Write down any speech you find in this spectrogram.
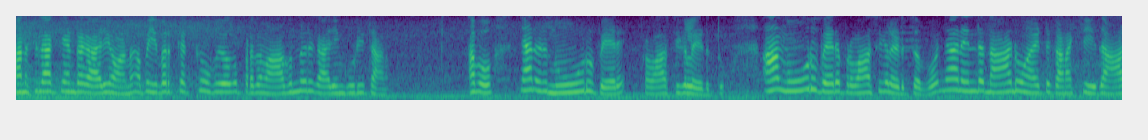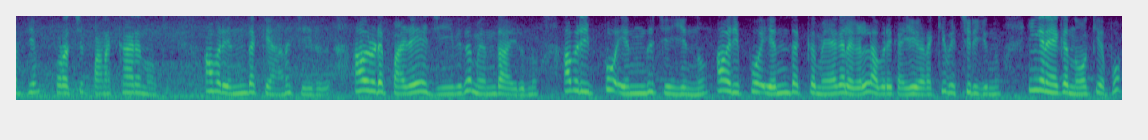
മനസ്സിലാക്കേണ്ട കാര്യമാണ്. അപ്പോൾ ഇവർക്കൊക്കെ ഉപയോഗപ്രദമാകുന്ന ഒരു കാര്യം കൂടിയിട്ടാണ്. അപ്പോൾ ഞാനൊരു നൂറ് പേരെ പ്രവാസികളെ എടുത്തു. ആ നൂറ് പേരെ പ്രവാസികളെ എടുത്തപ്പോൾ ഞാൻ എന്റെ നാടുമായിട്ട് കണക്ട് ചെയ്ത് ആദ്യം കുറച്ച് പണക്കാരെ നോക്കി. അവരെന്തൊക്കെയാണ് ചെയ്തത്? അവരുടെ പഴയ ജീവിതം എന്തായിരുന്നു? അവരിപ്പോൾ എന്ത് ചെയ്യുന്നു? അവരിപ്പോൾ എന്തൊക്കെ മേഖലകളിൽ അവർ കൈയടക്കി വെച്ചിരിക്കുന്നു? ഇങ്ങനെയൊക്കെ നോക്കിയപ്പോൾ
